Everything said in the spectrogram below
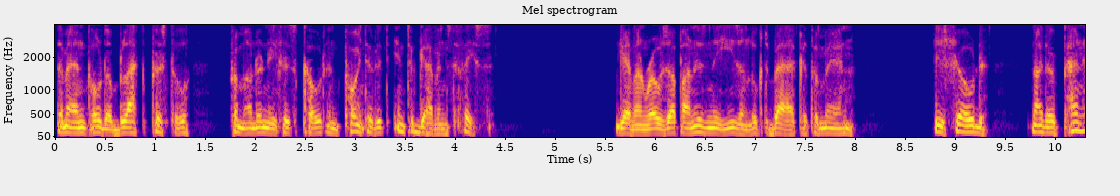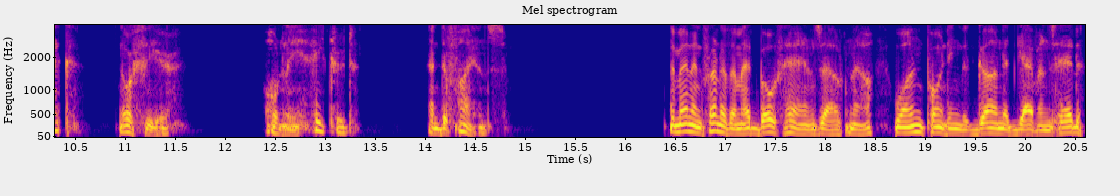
The man pulled a black pistol from underneath his coat and pointed it into Gavin's face. Gavin rose up on his knees and looked back at the man. He showed neither panic nor fear, only hatred and defiance. The man in front of him had both hands out now, one pointing the gun at Gavin's head,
